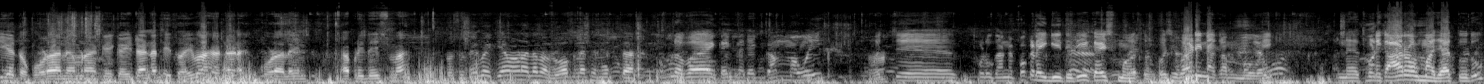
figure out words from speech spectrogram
વરાપ તો ઘોડાને હમણાં કંઈ કઈટા નથી તો આવ્યા છે અટાણે ઘોડા લઈને આપણી દેશમાં. તો સુધીરભાઈ કેમ હમણાં તમે વ્લોગ નથી મૂકતા. ભાઈ કંઈક ને કંઈક કામમાં હોય. વચ્ચે થોડુંક આને પકડાઈ ગઈ હતી કાઈસમાં હતું. પછી વાડીના કામમાં હોય. અને થોડીક આરોહમાં જતું હતું.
